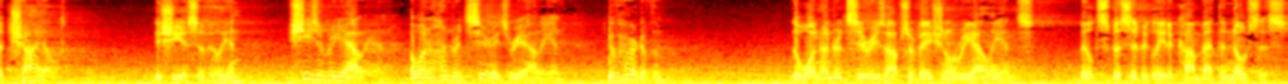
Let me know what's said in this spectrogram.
a child? Is she a civilian? She's a Realian, a 100 series Realian. You've heard of them? The 100 series observational Realians, built specifically to combat the Gnosis.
